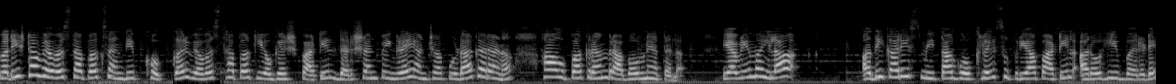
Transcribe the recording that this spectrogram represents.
वरिष्ठ व्यवस्थापक संदीप खोपकर व्यवस्थापक योगेश पाटील दर्शन पिंगळे यांच्या पुढाकारानं हा उपक्रम राबवण्यात आला. यावेळी महिला अधिकारी स्मिता गोखले सुप्रिया पाटील आरोही बर्डे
